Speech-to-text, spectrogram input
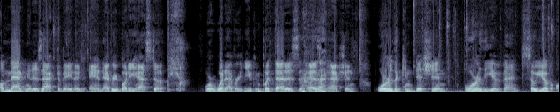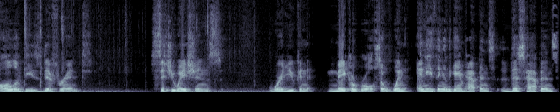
a magnet is activated, and everybody has to, or whatever. You can put that as as an action, or the condition, or the event. So you have all of these different situations where you can make a rule. So when anything in the game happens, this happens,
